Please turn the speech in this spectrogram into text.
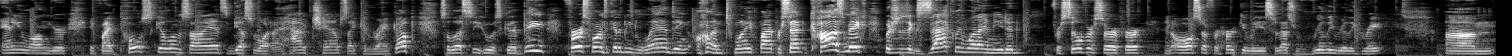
any longer. If I pull skill and science, guess what? I have champs I could rank up. So let's see who it's going to be. First one's going to be landing on 25% Cosmic, which is exactly what I needed for Silver Surfer and also for Hercules. So that's really, really great. Um,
